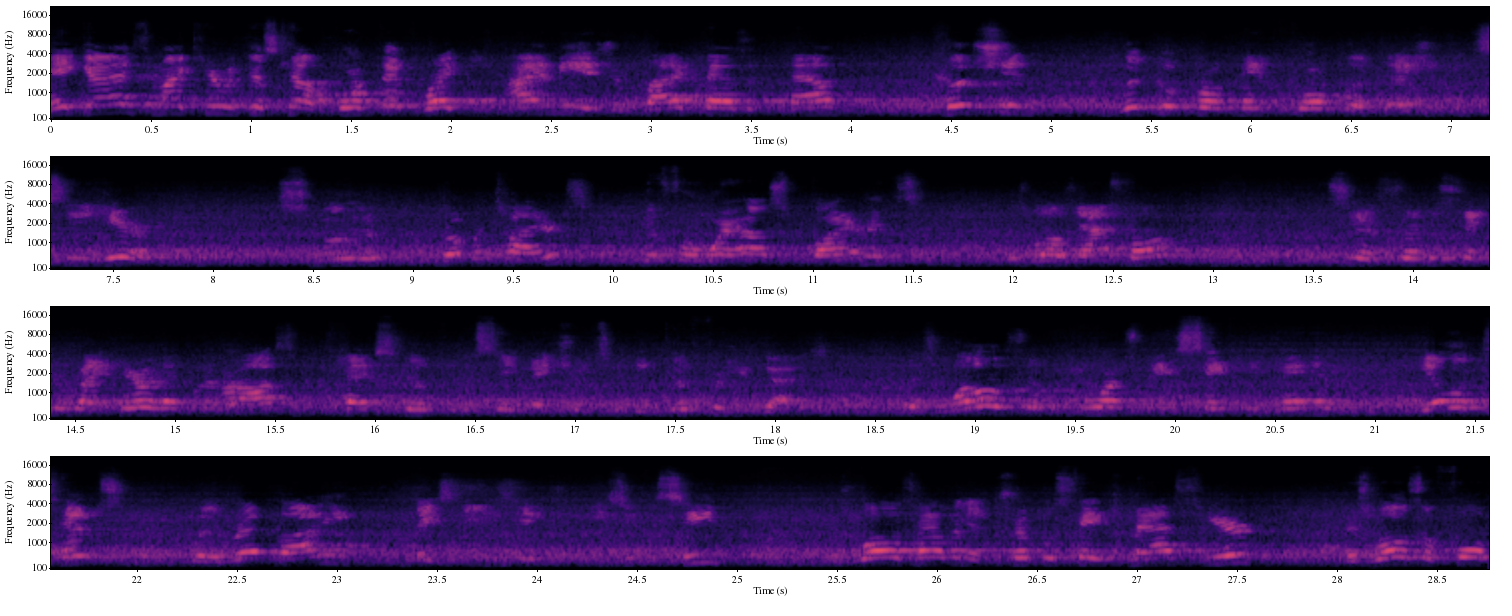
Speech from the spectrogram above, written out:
Hey guys, Mike here with Discount Forklift. Right behind me is your 5,000 pound cushion liquid propane forklift. As you can see here, smooth rubber tires, good for warehouse environments, as well as asphalt. You see our service sticker right here. We have one of our awesome techs go through this thing, make sure it's to be good for you guys. As well as, of course, being safety painted yellow tips with a red body, makes it easy, easy to see. As well as having a triple stage mast here, as well as a full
